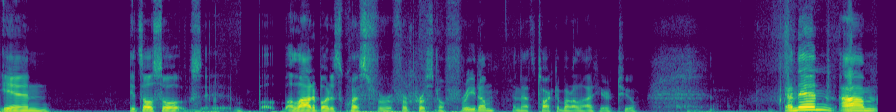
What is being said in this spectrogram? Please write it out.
in it's also a lot about his quest for, for personal freedom, and that's talked about a lot here too. and then um,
